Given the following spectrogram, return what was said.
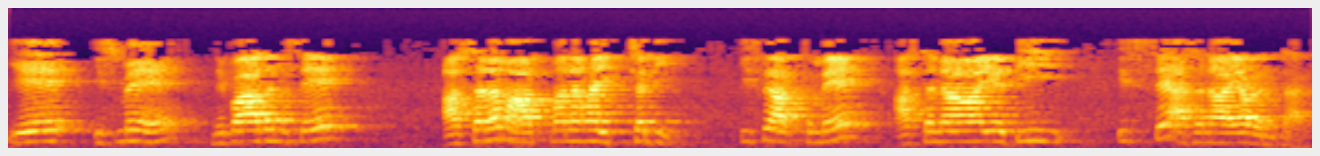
ये इसमें निपादन से असनम आत्मन इच्छति, इस अर्थ में असनायती इससे असनाया बनता है।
